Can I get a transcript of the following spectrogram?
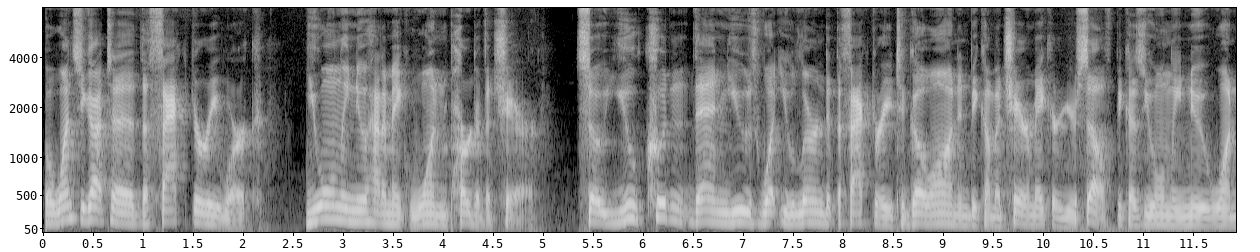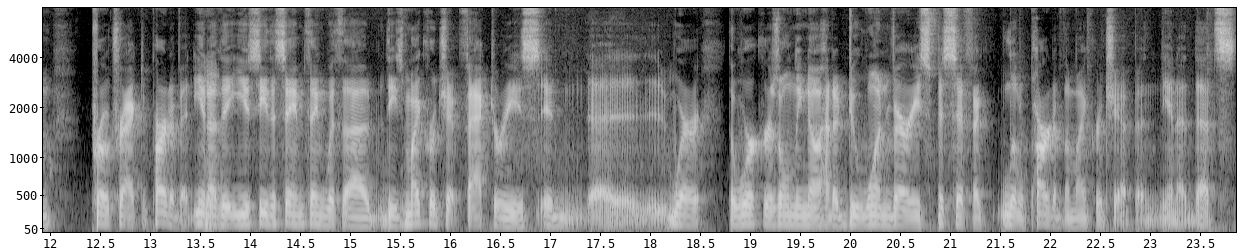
but once you got to the factory work you only knew how to make one part of a chair. So you couldn't then use what you learned at the factory to go on and become a chair maker yourself because you only knew one protracted part of it. You know, that you see the same thing with uh, these microchip factories in uh, where the workers only know how to do one very specific little part of the microchip, and you know that's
